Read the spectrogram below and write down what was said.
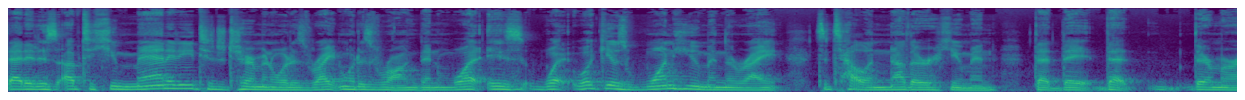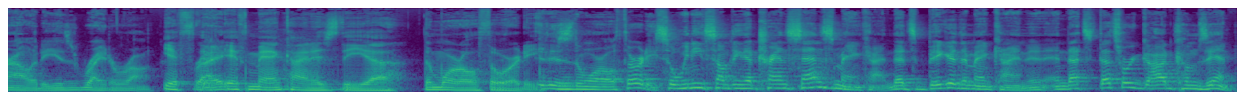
that it is up to humanity to determine what is right and what is wrong then what is what what gives one human the right to tell another human that they that their morality is right or wrong If right if mankind is the uh, the moral authority. this is the moral authority. So we need something that transcends mankind, that's bigger than mankind, and, and that's that's where God comes in.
